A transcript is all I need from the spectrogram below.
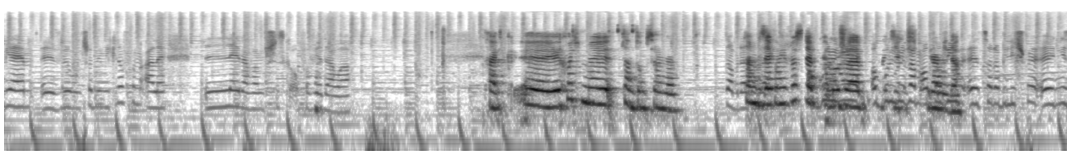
miałem y, wyłączony mikrofon, ale Lena wam wszystko opowiadała. Tak, yy, chodźmy w tamtą stronę. Dobra, Tam widzę jakąś występkę, może ogólnie wam opowiem, y, co robiliśmy. Y, Nie,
